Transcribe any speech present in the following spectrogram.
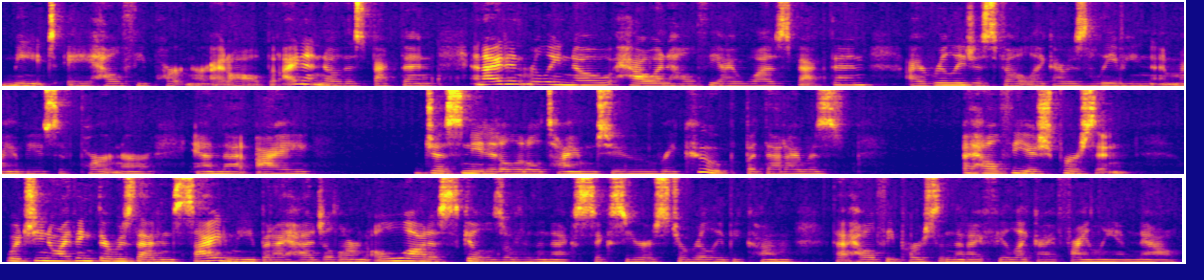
meet a healthy partner at all. But I didn't know this back then, and I didn't really know how unhealthy I was back then. I really just felt like I was leaving my abusive partner and that I just needed a little time to recoup, but that I was a healthy ish person. Which, you know, I think there was that inside me, but I had to learn a lot of skills over the next six years to really become that healthy person that I feel like I finally am now.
